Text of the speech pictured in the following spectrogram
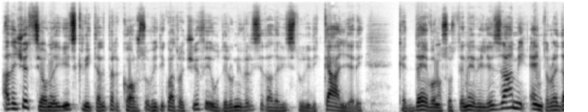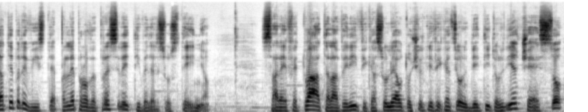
ad eccezione degli iscritti al percorso 24 CFU dell'Università degli Studi di Cagliari, che devono sostenere gli esami entro le date previste per le prove preselettive del sostegno. Sarà effettuata la verifica sulle autocertificazioni dei titoli di accesso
